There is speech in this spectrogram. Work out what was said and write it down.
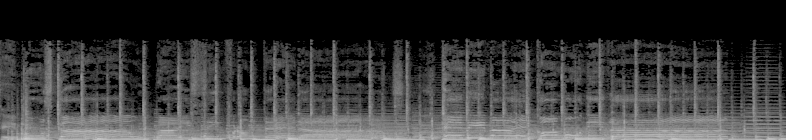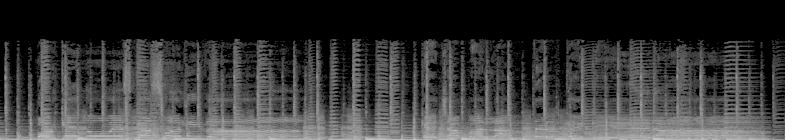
Se busca un país sin fronteras que viva en comunidad, porque no es casualidad que echa pa'lante el que quiera.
